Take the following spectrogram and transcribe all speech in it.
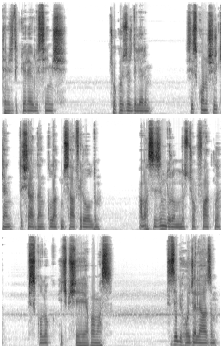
Temizlik görevlisiymiş. Çok özür dilerim. Siz konuşurken dışarıdan kulak misafiri oldum. Ama sizin durumunuz çok farklı. Psikolog hiçbir şeye yapamaz. Size bir hoca lazım.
